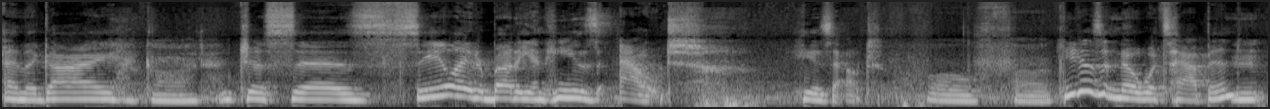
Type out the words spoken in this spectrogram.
And the guy God. just says, See you later, buddy. And he is out. He is out. Oh fuck. He doesn't know what's happened.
